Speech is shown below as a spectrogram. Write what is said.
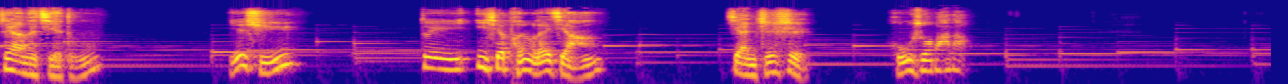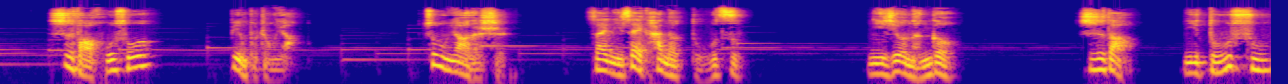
这样的解读，也许对一些朋友来讲，简直是胡说八道。是否胡说，并不重要，重要的是，在你再看到“读”字，你就能够知道，你读书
